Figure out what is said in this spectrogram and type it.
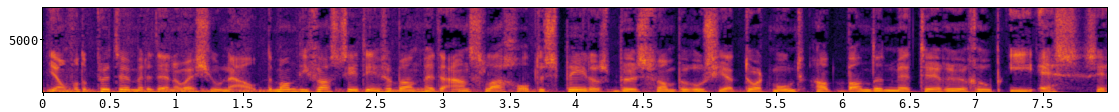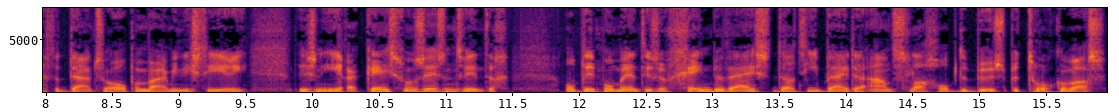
Jan van der Putten met het NOS-journaal. De man die vastzit in verband met de aanslag op de spelersbus van Borussia Dortmund... had banden met terreurgroep IS, zegt het Duitse Openbaar Ministerie. Het is een Irakees van 26. Op dit moment is er geen bewijs dat hij bij de aanslag op de bus betrokken was.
